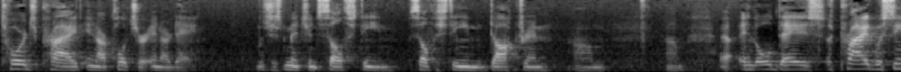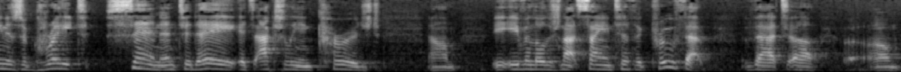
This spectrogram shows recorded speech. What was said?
towards pride in our culture in our day let's just mention self esteem, self esteem doctrine. Um, Um, uh, in the old days, pride was seen as a great sin, and today it's actually encouraged. Um, even though there's not scientific proof that that uh, um,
